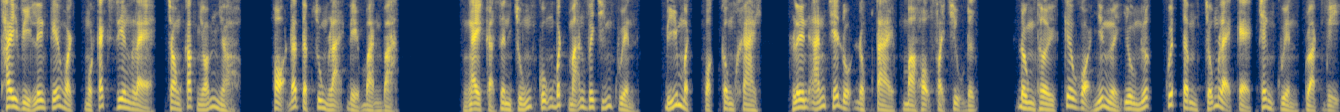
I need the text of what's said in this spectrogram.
thay vì lên kế hoạch một cách riêng lẻ trong các nhóm nhỏ, họ đã tập trung lại để bàn bạc. Ngay cả dân chúng cũng bất mãn với chính quyền, bí mật hoặc công khai, lên án chế độ độc tài mà họ phải chịu đựng, đồng thời kêu gọi những người yêu nước quyết tâm chống lại kẻ tranh quyền đoạt vị.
